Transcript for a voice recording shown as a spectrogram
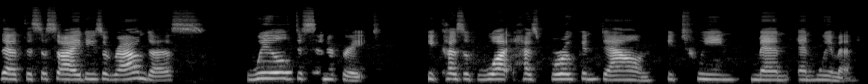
that the societies around us will disintegrate because of what has broken down between men and women.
